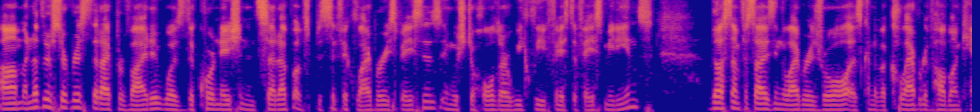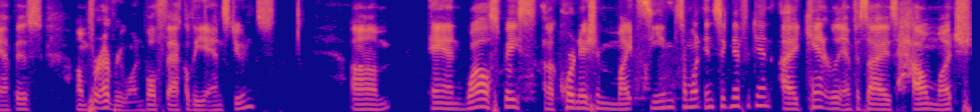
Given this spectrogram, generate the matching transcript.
Um, another service that I provided was the coordination and setup of specific library spaces in which to hold our weekly face-to-face -face meetings, thus emphasizing the library's role as kind of a collaborative hub on campus um, for everyone, both faculty and students. Um, and while space uh, coordination might seem somewhat insignificant, I can't really emphasize how much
